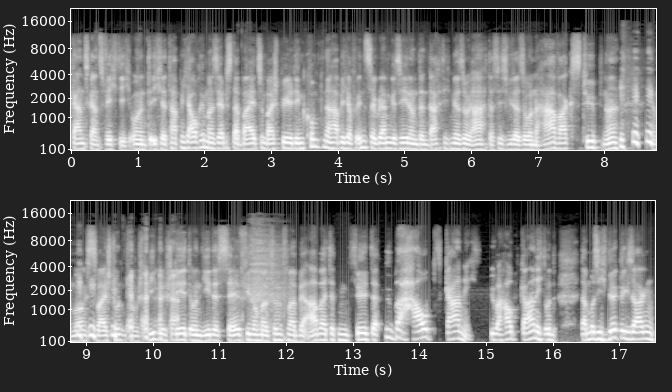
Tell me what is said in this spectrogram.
Ganz, ganz wichtig. Und ich ertappe mich auch immer selbst dabei. Zum Beispiel den Kumpner habe ich auf Instagram gesehen und dann dachte ich mir so, ja, das ist wieder so ein Haarwachs-Typ, ne? Der morgens zwei Stunden vom Spiegel steht und jedes Selfie nochmal fünfmal bearbeitet mit dem Filter. Überhaupt gar nicht. Überhaupt gar nicht. Und da muss ich wirklich sagen,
